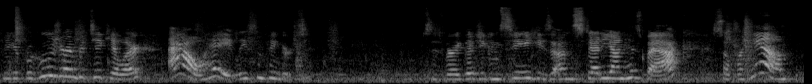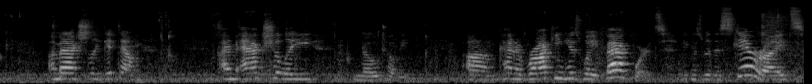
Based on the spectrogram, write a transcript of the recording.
figure for Hoosier in particular, ow, hey, leave some fingers. This is very good. You can see he's unsteady on his back. So for him, I'm actually, get down. I'm actually, no, Toby, um, kind of rocking his weight backwards because with the steroids,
